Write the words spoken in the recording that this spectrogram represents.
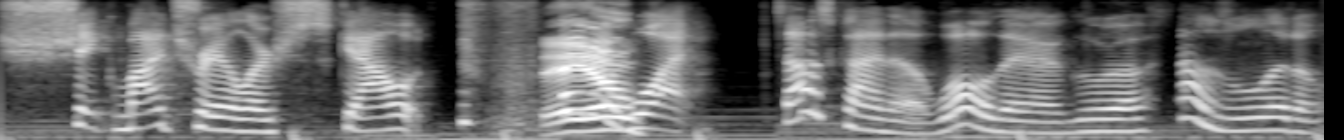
Shake my trailer, Scout. Or Damn. what? Sounds kind of whoa there, Gura. Sounds a little.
